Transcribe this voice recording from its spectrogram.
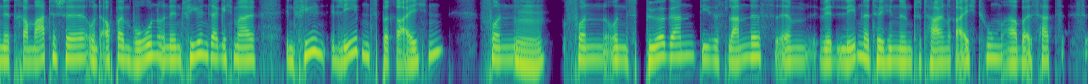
eine dramatische und auch beim Wohnen und in vielen, sage ich mal, in vielen Lebensbereichen von Mhm. Von uns Bürgern dieses Landes. Ähm, wir leben natürlich in einem totalen Reichtum, aber es hat es,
